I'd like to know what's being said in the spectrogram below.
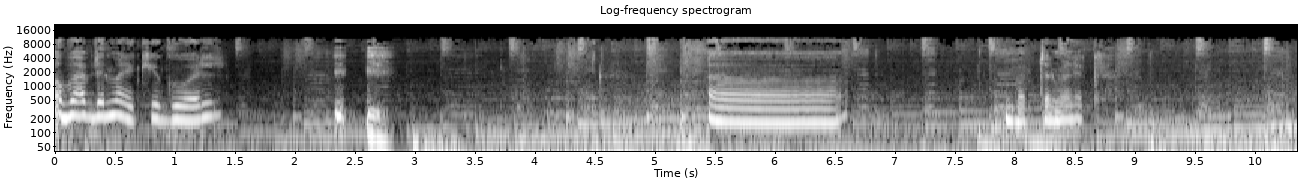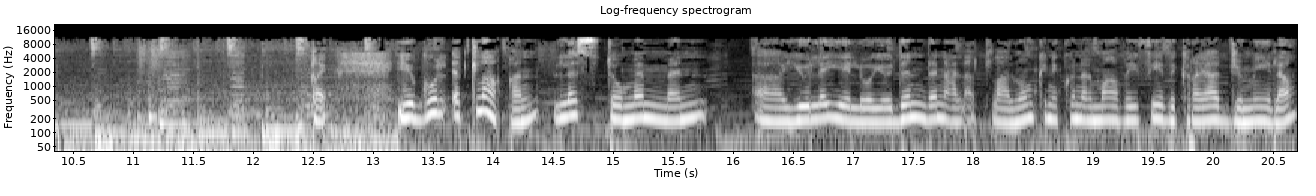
أبو عبد الملك يقول آه، أبو عبد الملك. طيب يقول إطلاقا لست ممن آه، يليل ويدندن على الأطلال. ممكن يكون الماضي فيه ذكريات جميلة.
